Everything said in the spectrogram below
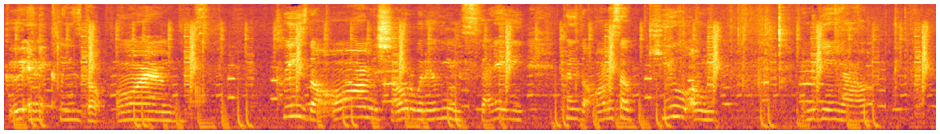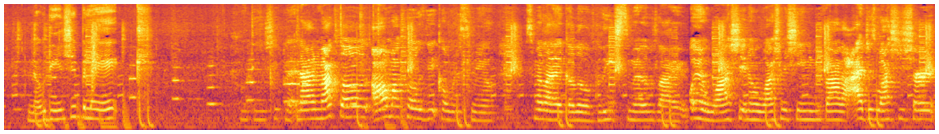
good and it cleans the arms. Cleans the arm, the shoulder, whatever you want to say. Cleans the arm. It's so cute. Um, and again, y'all, no dingy black. Now, my clothes, all my clothes did come with a smell. It smell like a little bleach smell. It was like, and wash it in a washing machine you'd be fine. Like, I just washed the shirt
